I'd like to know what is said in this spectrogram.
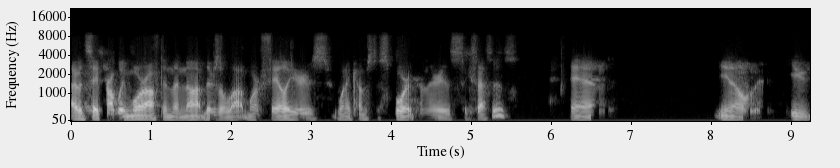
i would say probably more often than not there's a lot more failures when it comes to sport than there is successes and you know you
